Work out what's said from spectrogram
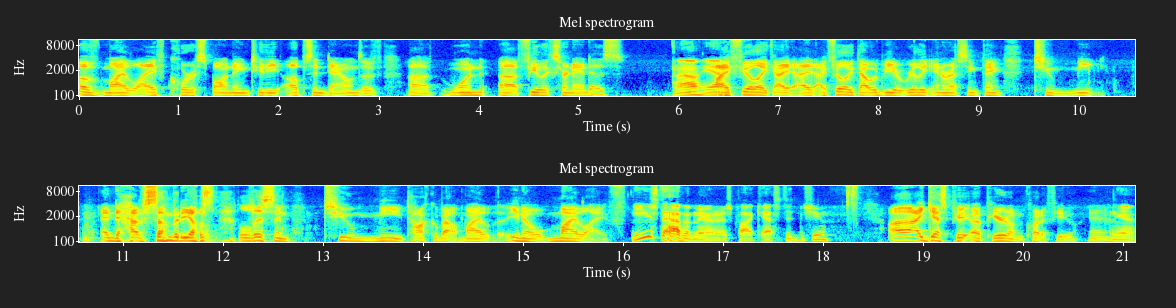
of my life, corresponding to the ups and downs of uh, one uh, Felix Hernandez. Oh yeah, I feel like I, I, I feel like that would be a really interesting thing to me, and to have somebody else listen to me talk about my you know my life. you used to have a Mariners podcast, didn't you? Uh, I guess pe- appeared on quite a few. Yeah, yeah, Yeah,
